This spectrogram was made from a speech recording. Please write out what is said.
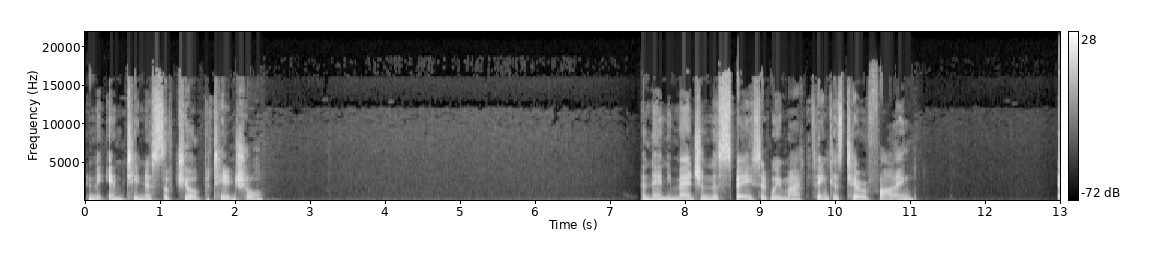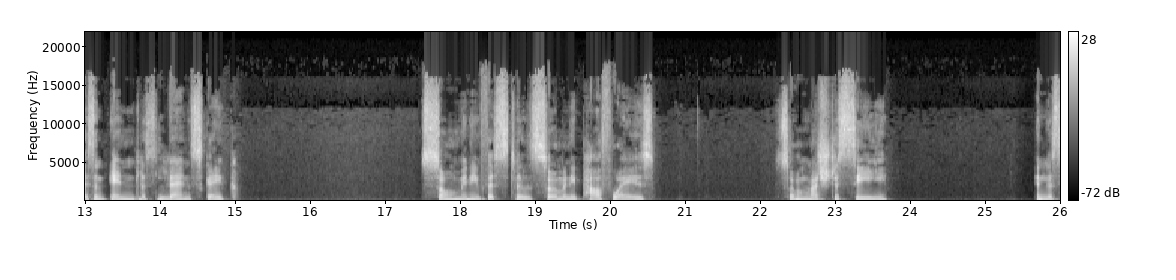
In the emptiness of pure potential. And then imagine the space that we might think is terrifying as an endless landscape. So many vistas, so many pathways, so much to see in this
